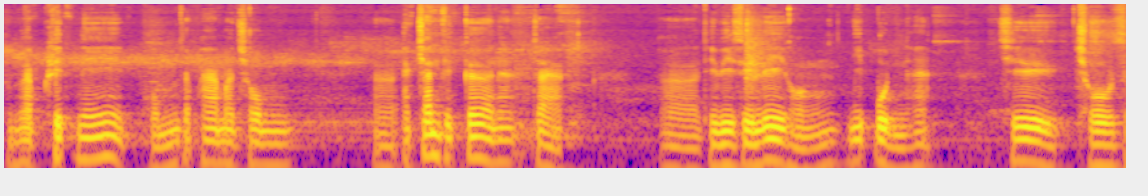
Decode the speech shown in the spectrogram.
สำหรับคลิปนี้ผมจะพามาชมแอคชั่นฟิกเกอร์นะ จากทีวีซีรีส์ของญี่ปุ่นนะฮะ ชื่อโชเซ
